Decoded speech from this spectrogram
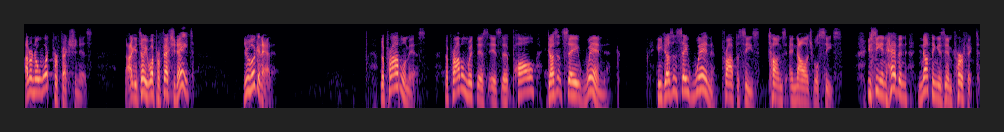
I don't know what perfection is. I can tell you what perfection ain't. You're looking at it. The problem is, the problem with this is that Paul doesn't say when. He doesn't say when prophecies, tongues, and knowledge will cease. You see, in heaven, nothing is imperfect.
